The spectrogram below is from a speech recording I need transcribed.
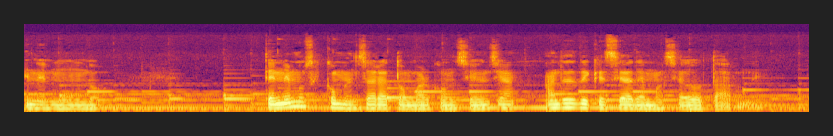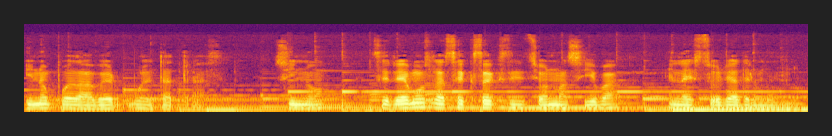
en el mundo. Tenemos que comenzar a tomar conciencia antes de que sea demasiado tarde y no pueda haber vuelta atrás. Si no, seremos la sexta extinción masiva en la historia del mundo.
